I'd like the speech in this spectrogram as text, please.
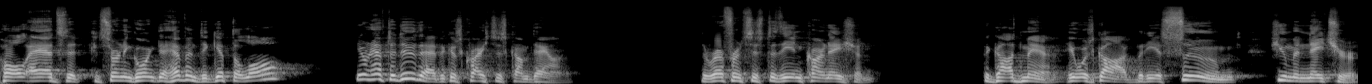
Paul adds that concerning going to heaven to get the law, you don't have to do that because Christ has come down. The reference is to the incarnation the God man. He was God, but he assumed human nature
